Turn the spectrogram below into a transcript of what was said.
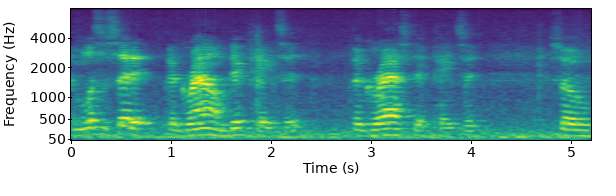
and Melissa said it, the ground dictates it, the grass dictates it. So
